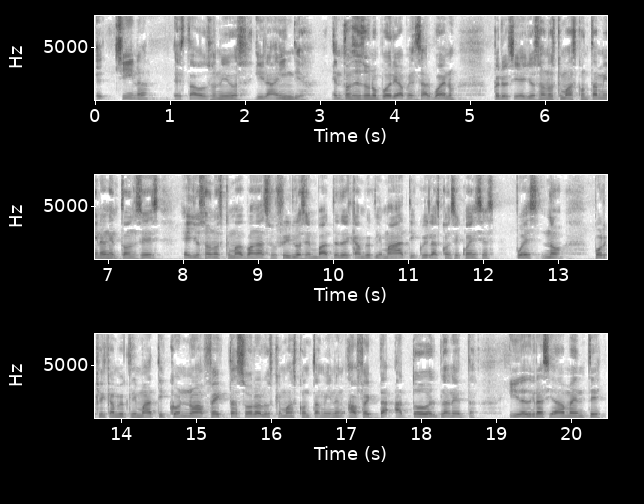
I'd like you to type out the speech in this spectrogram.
Eh, China, Estados Unidos y la India. Entonces uno podría pensar, bueno, pero si ellos son los que más contaminan, entonces ellos son los que más van a sufrir los embates del cambio climático y las consecuencias. Pues no, porque el cambio climático no afecta solo a los que más contaminan, afecta a todo el planeta y desgraciadamente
